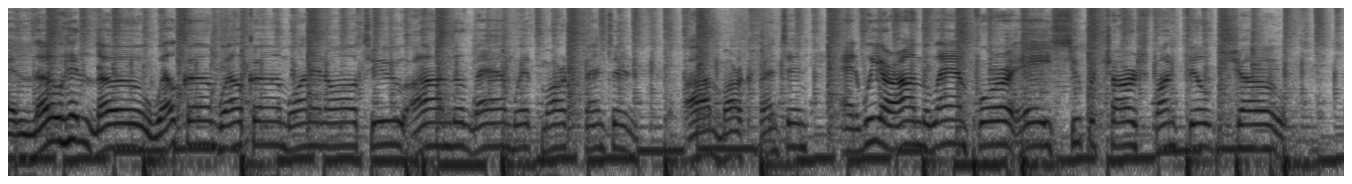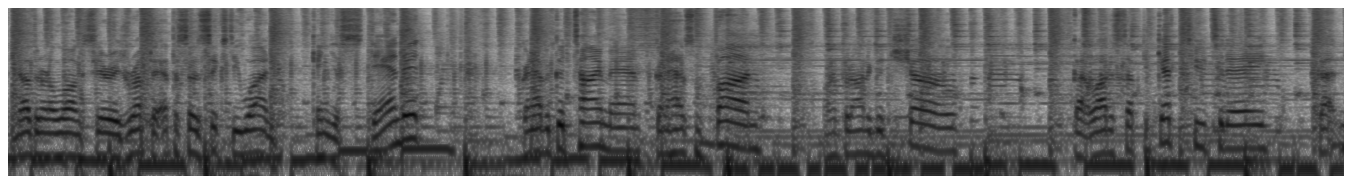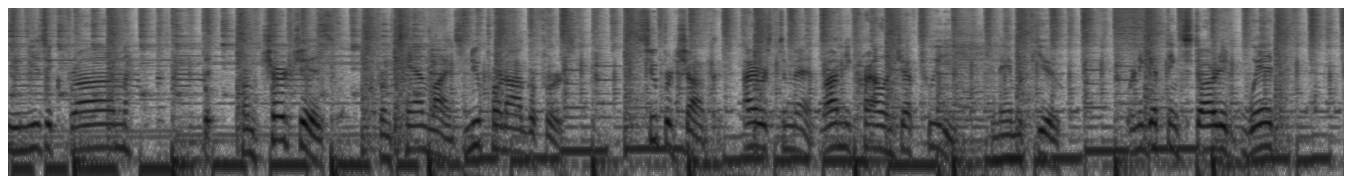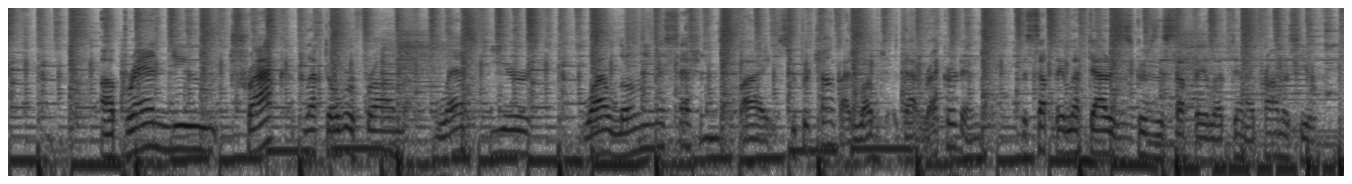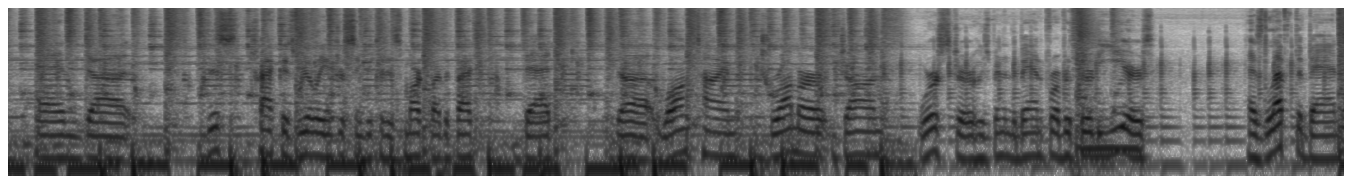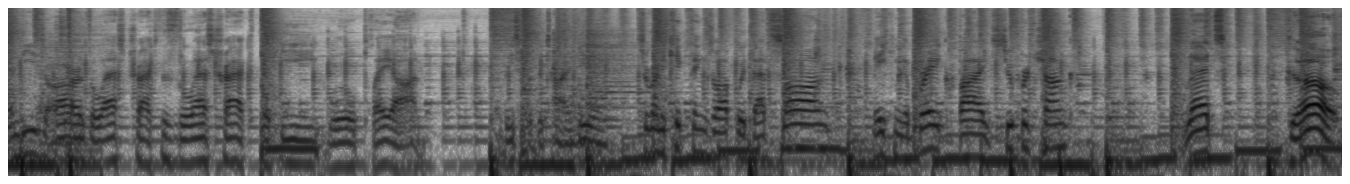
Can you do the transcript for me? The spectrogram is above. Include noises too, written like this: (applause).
Hello, hello, welcome, welcome, one and all to On the Lam with Mark Fenton. I'm Mark Fenton, and we are on the lam for a supercharged, fun filled show. Another in a long series. We're up to episode 61. Can you stand it? We're gonna have a good time, man. We're gonna have some fun. Wanna put on a good show. Got a lot of stuff to get to today. Got new music from from churches, from Tanlines, new pornographers, Superchunk, Iris DeMent, Rodney Crowell, and Jeff Tweedy, to name a few. We're gonna get things started with a brand new track left over from last year's Wild Loneliness sessions by Superchunk. I loved that record, and the stuff they left out is as good as the stuff they left in, I promise you. And uh, this track is really interesting because it's marked by the fact that the longtime drummer John Wurster, who's been in the band for over 30 years, has left the band, and these are the last tracks. This is the last track that he will play on, at least for the time being. So we're going to kick things off with that song, Making a Break by Superchunk. Let's go.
